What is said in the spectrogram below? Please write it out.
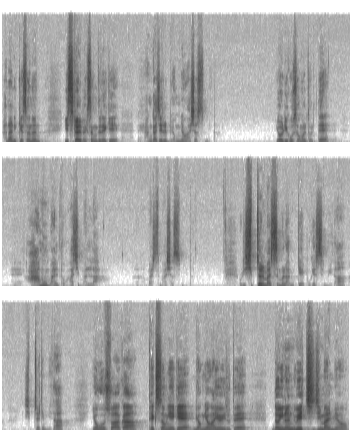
하나님께서는 이스라엘 백성들에게 한 가지를 명령하셨습니다. 여리고성을 돌 때 아무 말도 하지 말라 어, 말씀하셨습니다. 우리 10절 말씀을 함께 보겠습니다. 10절입니다. 여호수아가 백성에게 명령하여 이르되 너희는 외치지 말며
